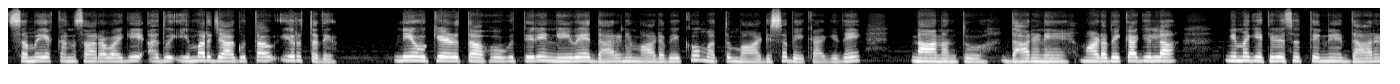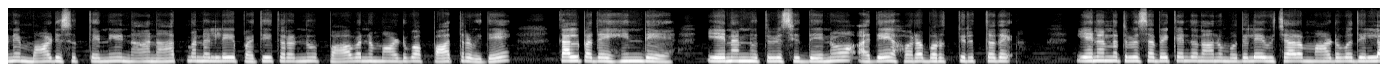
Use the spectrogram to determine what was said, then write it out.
ಸಮಯಕ್ಕನುಸಾರವಾಗಿ ಅದು ಇಮರ್ಜ್ ಆಗುತ್ತಾ ಇರುತ್ತದೆ. ನೀವು ಕೇಳುತ್ತಾ ಹೋಗುತ್ತೀರಿ, ನೀವೇ ಧಾರಣೆ ಮಾಡಬೇಕು ಮತ್ತು ಮಾಡಿಸಬೇಕಾಗಿದೆ. ನಾನಂತೂ ಧಾರಣೆ ಮಾಡಬೇಕಾಗಿಲ್ಲ. ನಿಮಗೆ ತಿಳಿಸುತ್ತೇನೆ, ಧಾರಣೆ ಮಾಡಿಸುತ್ತೇನೆ. ನಾನು ಆತ್ಮನಲ್ಲಿ ಪತಿತರನ್ನು ಪಾವನ ಮಾಡುವ ಪಾತ್ರವಿದೆ. ಕಲ್ಪದ ಹಿಂದೆ ಏನನ್ನು ತಿಳಿಸಿದ್ದೇನೋ ಅದೇ ಹೊರಬರುತ್ತಿರುತ್ತದೆ. ಏನನ್ನು ತಿಳಿಸಬೇಕೆಂದು ನಾನು ಮೊದಲೇ ವಿಚಾರ ಮಾಡುವುದಿಲ್ಲ.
